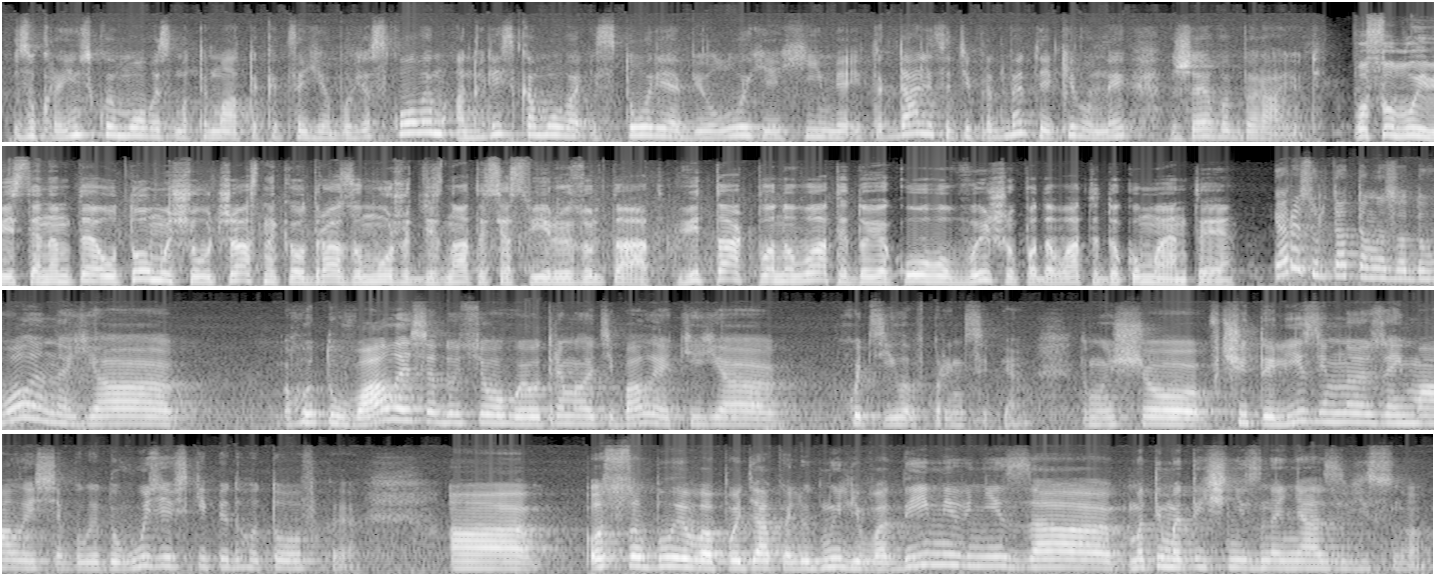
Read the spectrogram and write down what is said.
З української мови, з математики це є обов'язковим. Англійська мова, історія, біологія, хімія і так далі це ті предмети, які вони вже вибирають. Особливість НМТ у тому, що учасники одразу можуть дізнатися свій результат. Відтак планувати, до якого вишу подавати документи. Я результатами задоволена. Я готувалася до цього і отримала ті бали, які я хотіла, в принципі. Тому що вчителі зі мною займалися, були довузівські підготовки. А, особлива подяка Людмилі Вадимівні за математичні знання, звісно.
